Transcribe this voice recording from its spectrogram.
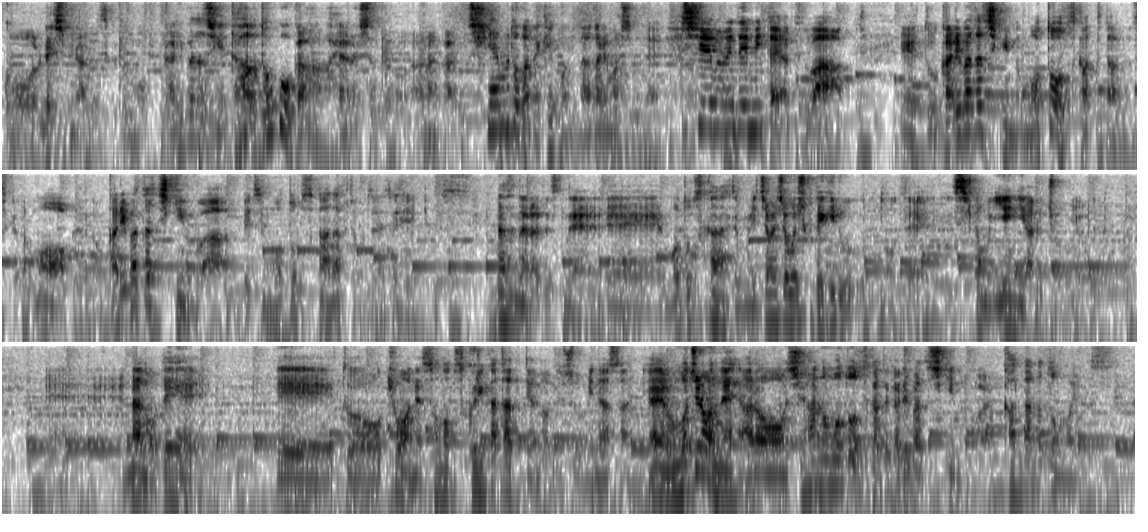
こうレシピなんですけどもガリバタチキンどこが流行らしたんだろうな。なんか CM とかね結構流れましたよね。CM で見たやつはえーと、ガリバタチキンの素を使ってたんですけどもガリバタチキンは別に素使わなくても全然平気です。なぜならですね、えー、素使わなくてもめちゃめちゃ美味しくできるのでしかも家にある調味料で、えー、なのでえーと、今日はねその作り方っていうのはね皆さんに、えー、もちろんねあの市販の素を使ってガリバタチキンの方が簡単だと思います、は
